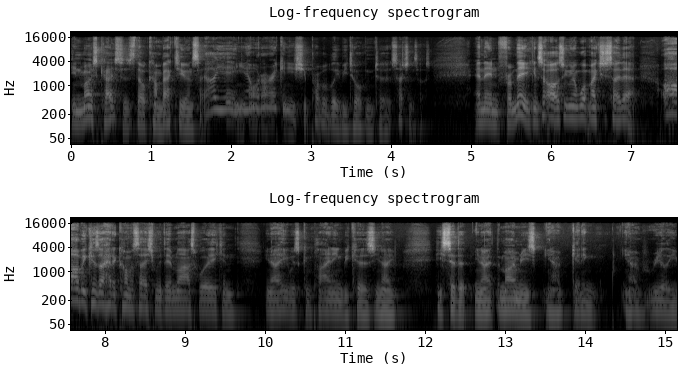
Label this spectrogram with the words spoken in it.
in most cases, they'll come back to you and say, Oh, yeah, you know what? I reckon you should probably be talking to such and such. And then from there, you can say, Oh, so, you know, what makes you say that? Oh, because I had a conversation with them last week and, you know, he was complaining because, you know, he said that, you know, at the moment he's, you know, getting you know, really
